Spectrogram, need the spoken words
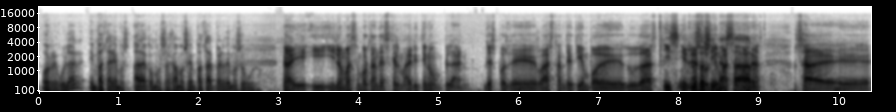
o regular, empataremos. Ahora, como salgamos a empatar, perdemos seguro. No, y, y- y lo más importante es que el Madrid tiene un plan. Después de bastante tiempo de dudas, Y en incluso las sin últimas Hazard. semanas, o sea, eh,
